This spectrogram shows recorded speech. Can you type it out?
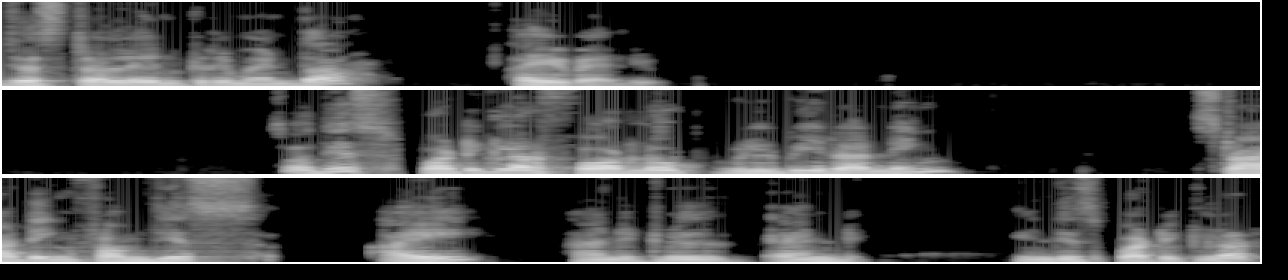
just I'll increment the i value. So this particular for loop will be running starting from this i and it will end in this particular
